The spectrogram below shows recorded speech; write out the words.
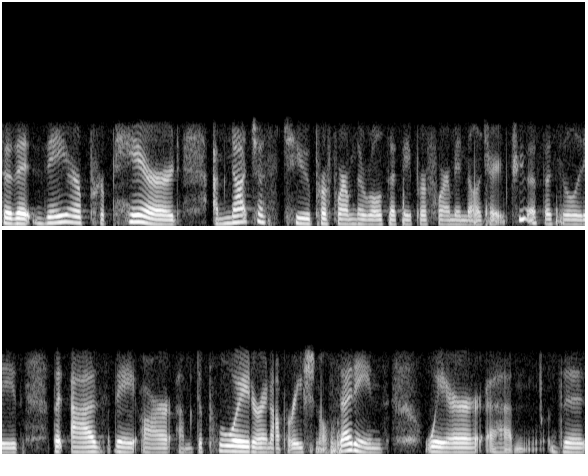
so that they are prepared um, not just to perform the roles that they perform in military treatment facilities, but as they are um, deployed or in operational settings where um, the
